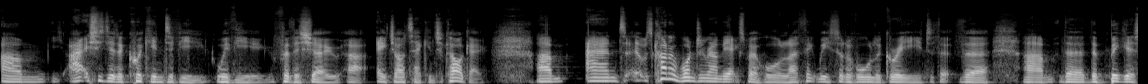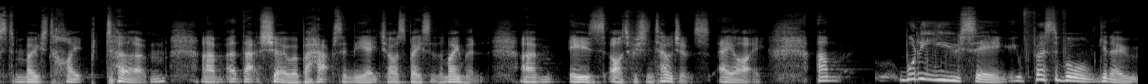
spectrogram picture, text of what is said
um, I actually did a quick interview with you for the show HR Tech in Chicago. Um, and it was kind of wandering around the expo hall, and I think we sort of all agreed that the um, the the biggest, most hype term um, at that show, or perhaps in the HR space at the moment, um, is artificial intelligence (AI). What are you seeing? First of all, you know,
